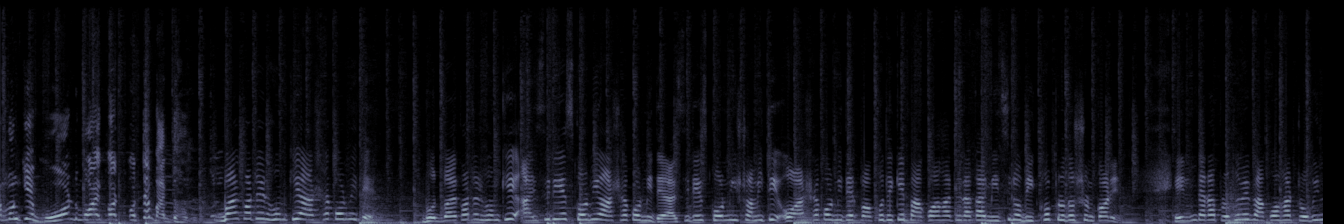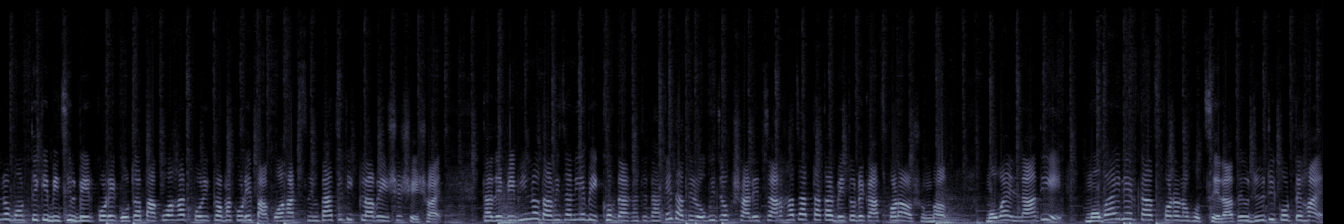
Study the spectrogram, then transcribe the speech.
এমনকি ভোট বয়কট করতে বাধ্য হব। বয়কটের হুমকি আশা কর্মীদের ভোট বয়কটের হুমকি আইসিডিএস কর্মী ও আশা কর্মীদের আইসিডিএস কর্মী সমিতি ও আশা কর্মীদের পক্ষ থেকে পাকুয়াহাট এলাকায় মিছিল ও বিক্ষোভ প্রদর্শন করেন। এদিন তারা প্রথমে পাকুয়াহাট রবীন্দ্র মোড় থেকে মিছিল বের করে গোটা পাকুয়াহাট পরিক্রমা করে পাকুয়াহাট সিম্প্যাথেটিক ক্লাবে এসে শেষ হয়। তাদের বিভিন্ন দাবি জানিয়ে বিক্ষোভ দেখাতে থাকে। তাদের অভিযোগ, সাড়ে চার হাজার টাকার বেতনে কাজ করা অসম্ভব। মোবাইল না দিয়ে মোবাইলের কাজ করানো হচ্ছে। রাতেও ডিউটি করতে হয়।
